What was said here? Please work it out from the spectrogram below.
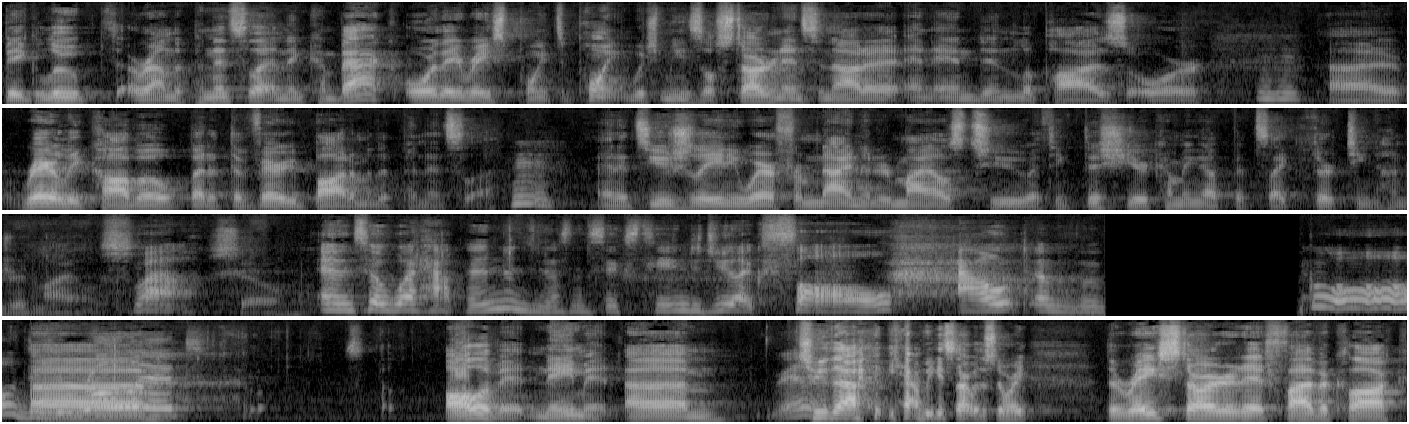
big loop around the peninsula and then come back, or they race point to point, which means they'll start in Ensenada and end in La Paz or uh, rarely Cabo, but at the very bottom of the peninsula. And it's usually anywhere from 900 miles to I think this year coming up it's like 1,300 miles. Wow. So. And so what happened in 2016? Did you like fall out of the goal? Did you roll Uh, it? All of it, name it. Um, Really? 2000 yeah, we can start with the story. The race started at five o'clock,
